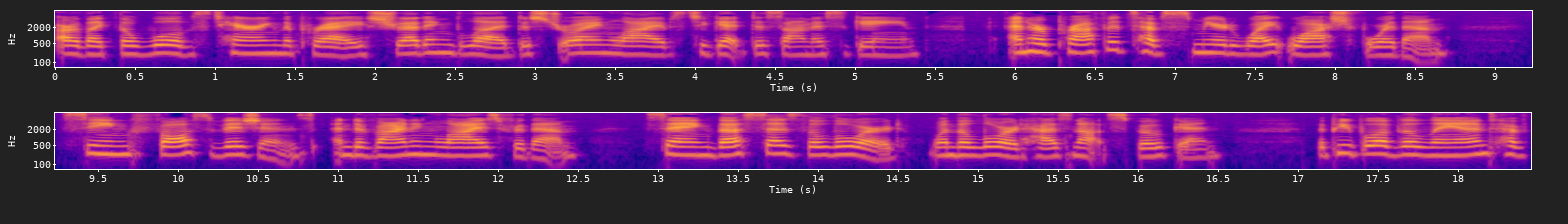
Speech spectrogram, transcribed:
are like the wolves tearing the prey, shedding blood, destroying lives to get dishonest gain. And her prophets have smeared whitewash for them, seeing false visions and divining lies for them saying, Thus says the Lord, when the Lord has not spoken. The people of the land have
